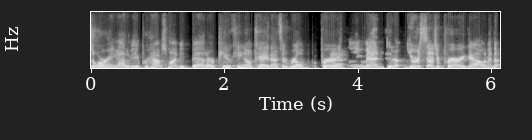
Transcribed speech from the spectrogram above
soaring out of you perhaps might be better. Puking, okay, that's a real prairie yeah. thing, man. You know, you were such a prairie gal. I mean, the,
